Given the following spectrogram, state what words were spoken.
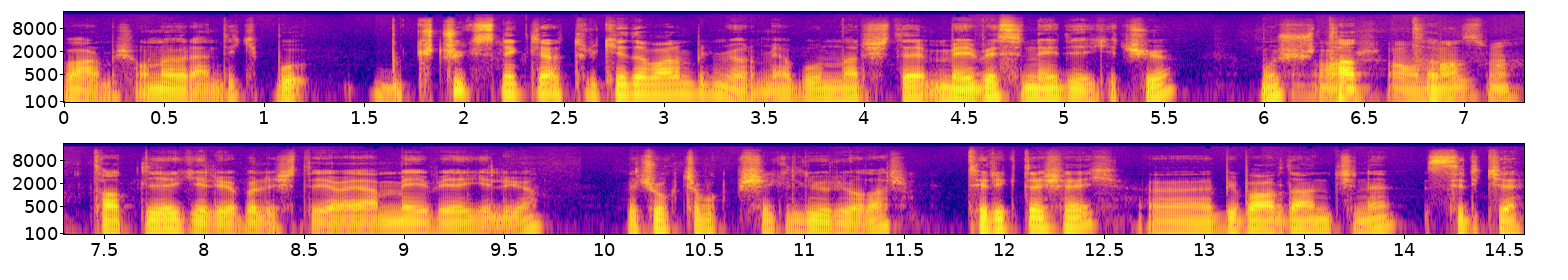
varmış onu öğrendik. Bu, bu küçük sinekler Türkiye'de var mı bilmiyorum ya. Bunlar işte meyve sineği diye geçiyormuş. Var, Tat, olmaz mı? tatlıya geliyor böyle işte veya meyveye geliyor. Ve çok çabuk bir şekilde yürüyorlar. Trik de şey e, bir bardağın içine sirke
